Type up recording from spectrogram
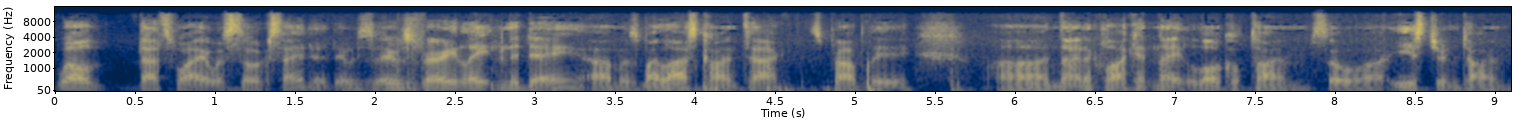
Well, that's why I was so excited. It was it was very late in the day. Um, it was my last contact. It's probably uh, nine o'clock at night local time, so uh, Eastern time.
